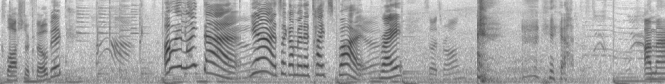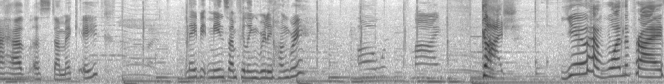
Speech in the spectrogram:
claustrophobic. Ah. Oh, I like that. Yeah, it's like I'm in a tight spot, Yeah. right? So it's wrong. yeah. Am I might have a stomach ache. Maybe it means I'm feeling really hungry. Oh my gosh. You have won the prize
